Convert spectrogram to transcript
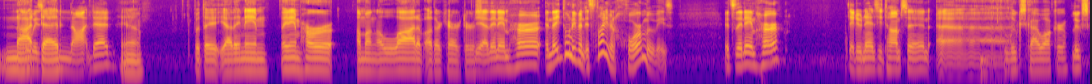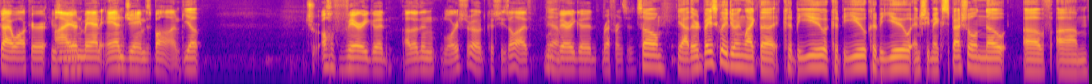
not who is dead. Not dead. yeah. But they yeah, they name they name her among a lot of other characters. Yeah, they name her, and they don't even. It's not even horror movies. It's they name her. They do Nancy Thompson, uh, Luke Skywalker. Luke Skywalker, was Iron there. Man, and James Bond. Yep. All very good, other than Laurie Strode because she's alive. Yeah. Very good references. So yeah, they're basically doing like the it could be you, it could be you, it could be you, and she makes special note of um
